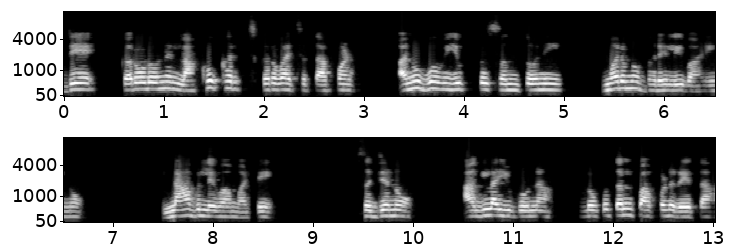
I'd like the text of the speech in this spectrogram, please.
જે કરોડોને લાખો ખર્ચ કરવા છતાં પણ અનુભવયુક્ત સંતોની મર્મ ભરેલી વાણીનો લાભ લેવા માટે સજ્જનો આગલા યુગોના લોકો તલપાપડ રહેતા,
